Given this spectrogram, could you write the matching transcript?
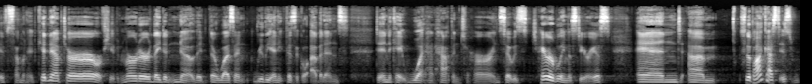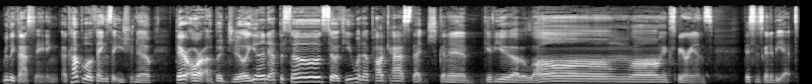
if someone had kidnapped her or if she had been murdered. They didn't know. They, there wasn't really any physical evidence to indicate what had happened to her. And so it was terribly mysterious. And um, so the podcast is really fascinating. A couple of things that you should know. There are a bajillion episodes. So if you want a podcast that's going to give you a long, long experience, this is going to be it.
